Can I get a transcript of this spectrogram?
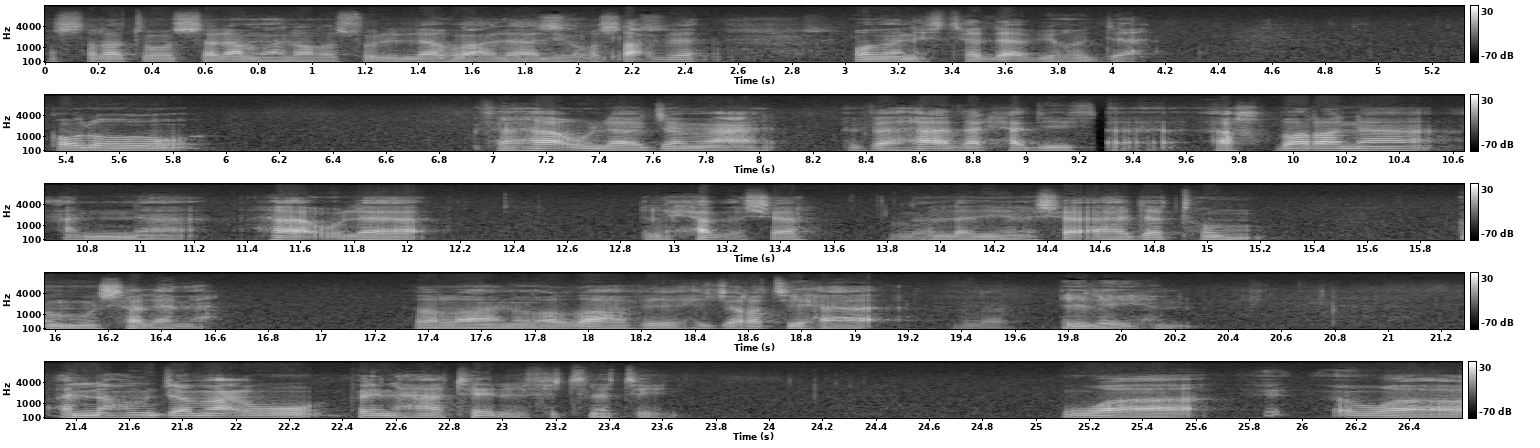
والصلاة والسلام على رسول الله وعلى آله وصحبه ومن اهتدى بهداه. قوله فهؤلاء جمع فهذا الحديث أخبرنا أن هؤلاء الحبشة نعم. الذين شاهدتهم أم سلمة رضي الله عنها وأرضاها في هجرتها نعم. إليهم أنهم جمعوا بين هاتين الفتنتين و و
